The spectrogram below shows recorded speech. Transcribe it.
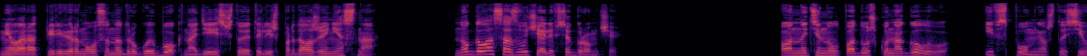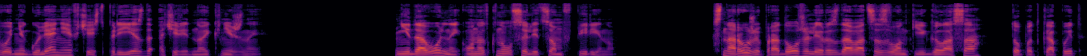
Милорад перевернулся на другой бок, надеясь, что это лишь продолжение сна. Но голоса звучали все громче. Он натянул подушку на голову и вспомнил, что сегодня гуляние в честь приезда очередной княжны. Недовольный, он уткнулся лицом в перину. Снаружи продолжили раздаваться звонкие голоса, топот копыт,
